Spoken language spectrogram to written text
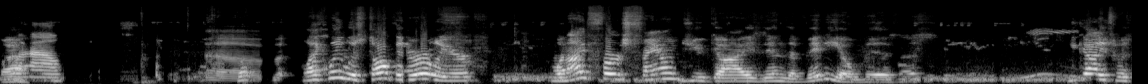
Wow. Wow. Uh, but like we was talking earlier when i first found you guys in the video business you guys was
